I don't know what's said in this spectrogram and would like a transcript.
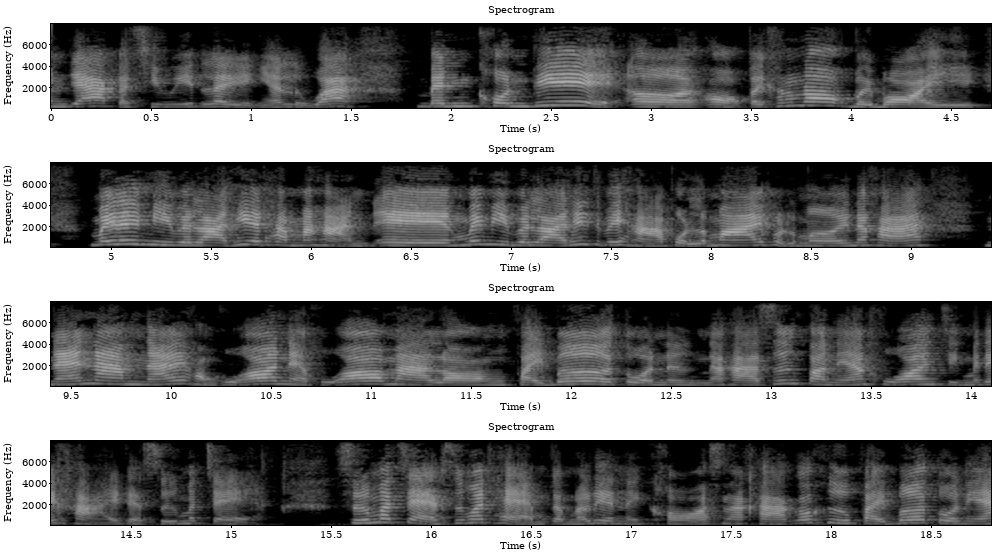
มันยากกับชีวิตอะไรอย่างเงี้ยหรือว่าเป็นคนที่เอ่อออกไปข้างนอกบ่อยๆ ไม่ได้มีเวลาที่จะทำอาหารเอง ไม่มีเวลาที่จะไปหาผลไม้ผลเมยนะคะ แนะนำนะของครูอ้อเนี่ยครูอ้อมาลองไฟเบอร์ตัวหนึ่งนะคะ ซึ่งตอนนี้ครูอ้อจริงๆไม่ได้ขายแต่ซื้อมาแจก ซื้อมาแจกซื้อมาแถมกับนักเรียนในคอร์สนะคะ ก็คือไฟเบอร์ตัวนี้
